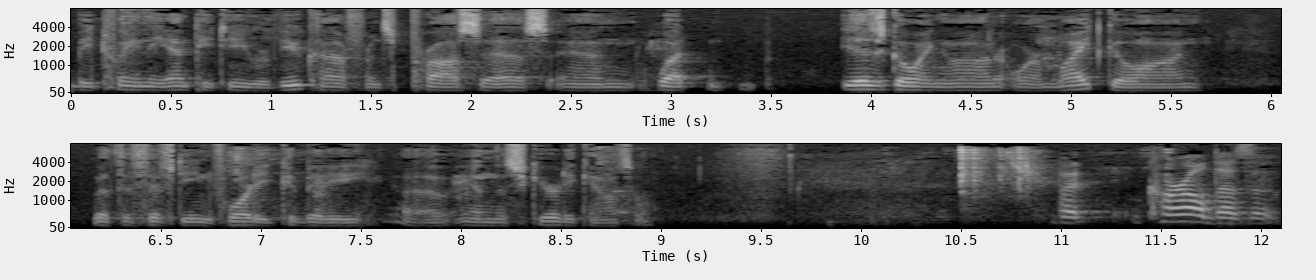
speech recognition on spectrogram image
between the NPT review conference process and what is going on or might go on with the 1540 committee uh, in the Security Council. But Carl doesn't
